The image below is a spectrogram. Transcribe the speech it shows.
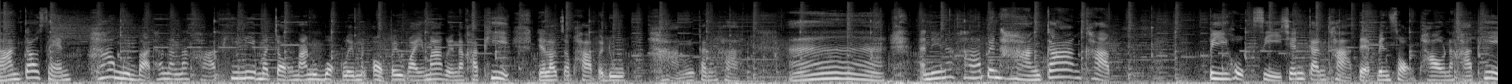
ล้านเก้าแสนห้าหมื่นบาทเท่านั้นนะคะ พี่รีบมาจองนะหนูบอกเลยมันออกไปไวมากเลยนะคะ พี่เดี๋ยวเราจะพาไปดูหางกันค่ะอ่าอันนี้นะคะเป็นหางก้างค่ะ ปี 64 เช่นกันค่ะ แต่เป็น 2 เพานะคะพี่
